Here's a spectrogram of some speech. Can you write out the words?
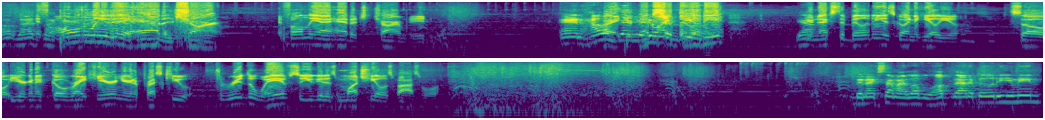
Well, that's If good. only they had a charm. If only I had a charm, dude. And how right, your exactly do I next ability, heal? Yeah. your next ability is going to heal you. So you're gonna go right here, and you're gonna press Q through the wave, so you get as much heal as possible. The next time I level up that ability, you mean?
